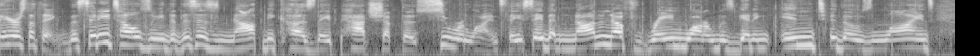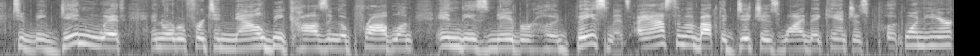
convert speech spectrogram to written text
So here's the thing. The city tells me that this is not because they patched up those sewer lines. They say that not enough rainwater was getting into those lines to begin with in order for it to now be causing a problem in these neighborhood basements. I asked them about the ditches, why they can't just put one here.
